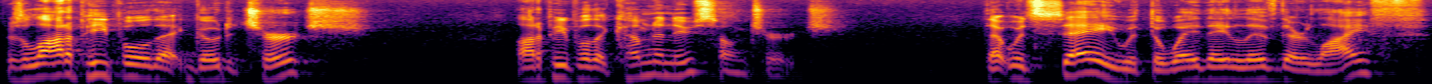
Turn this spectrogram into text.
There's a lot of people that go to church, a lot of people that come to New Song Church that would say, with the way they live their life,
